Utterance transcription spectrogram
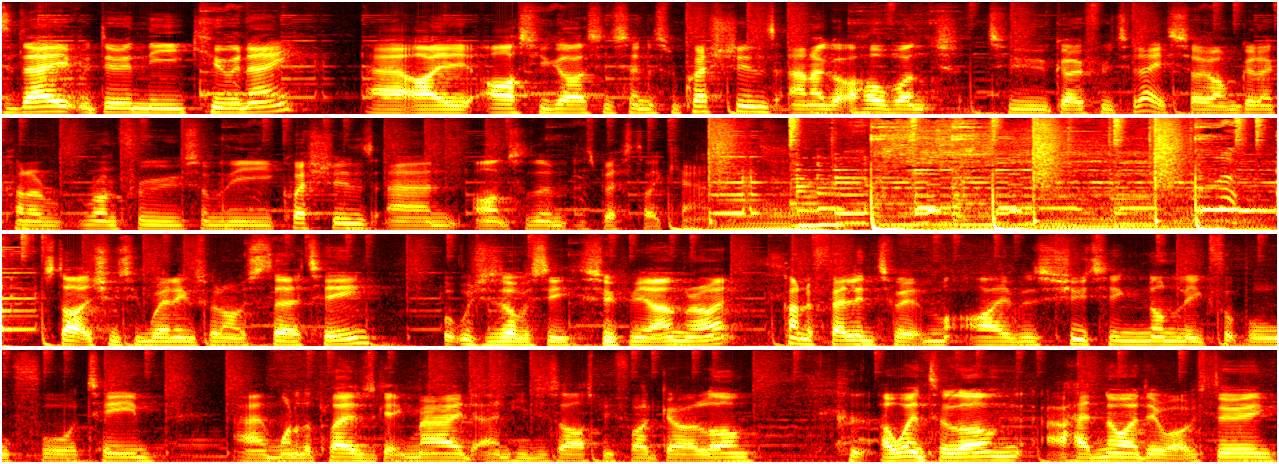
the day, we're doing the Q&A. Uh, I asked you guys to send us some questions and I got a whole bunch to go through today. So I'm gonna kind of run through some of the questions and answer them as best I can. Started shooting weddings when I was 13, which is obviously super young, right? Kind of fell into it. I was shooting non-league football for a team and one of the players was getting married and he just asked me if I'd go along. I went along, I had no idea what I was doing.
